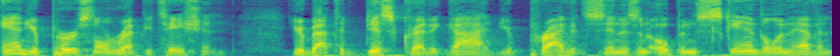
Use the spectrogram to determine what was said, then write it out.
and your personal reputation. You're about to discredit God. Your private sin is an open scandal in heaven.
